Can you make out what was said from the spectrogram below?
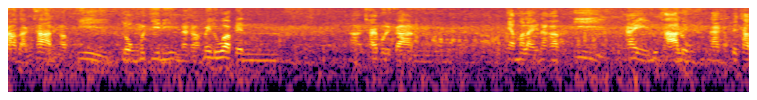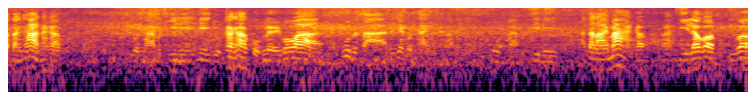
ชาวต่างชาติครับที่ลงเมื่อกี้นี้นะครับ ไม่รู้ว่าเป็นใช้บริการแอมอะไรนะครับ ที่ให้ลูกค้าลงนะครับเป็นชาวต่างชาตินะครับ ลงมาเมื่อกี้นี้นี่อยู่ข้างๆผมเลย เพราะว่าพูดภาษาไม่ใช่คนไทยนะครับลงมาเมื่อกี้นี้อันตรายมากครับดีแล้วก็ถือว่า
